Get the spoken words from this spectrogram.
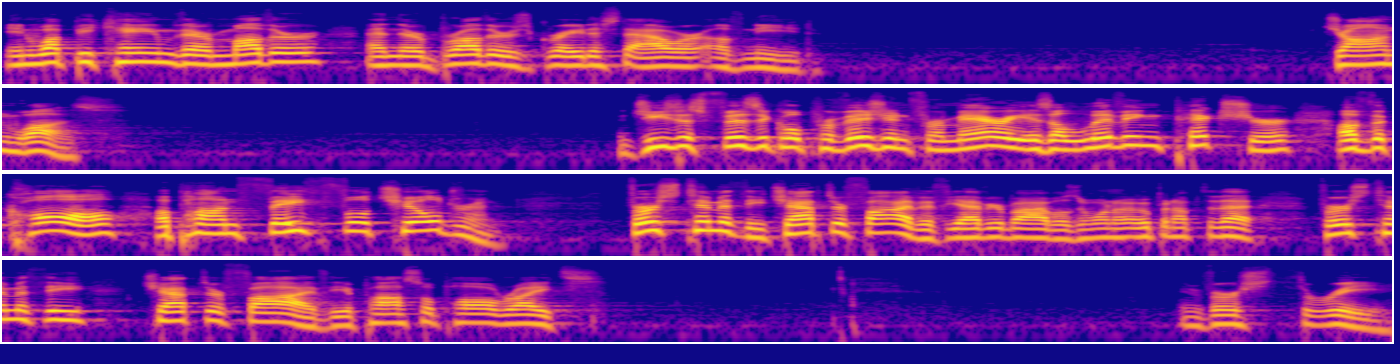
in what became their mother and their brother's greatest hour of need. John was. Jesus' physical provision for Mary is a living picture of the call upon faithful children. 1 Timothy chapter 5, if you have your Bibles and want to open up to that. 1 Timothy chapter 5, the Apostle Paul writes in verse 3.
